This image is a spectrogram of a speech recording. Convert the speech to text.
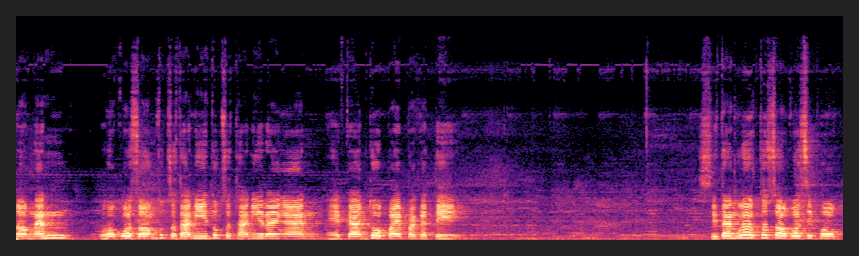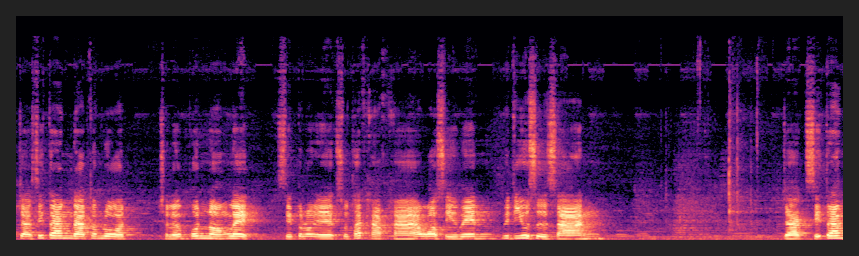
นอกนั้น6ว2ทุกสถานีทุกสถานีรายงานเหตุการณ์ทั่วไปปกติสีตังเลิกทดสอบว16 จากสีตังดาบตำรวจ เฉลิมพลหนองเหล็กสิบตำรวจเอกสุทัศน์ขับหาวสีเวนวิทยุสื่อสาร จากสีตัง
